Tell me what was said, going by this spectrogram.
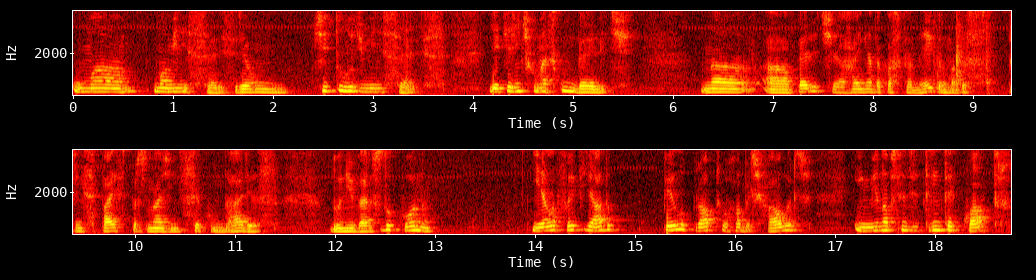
uma, uma minissérie, seria um título de minisséries. E aqui a gente começa com Bellet. Na, a é a rainha da Costa Negra, uma das principais personagens secundárias do universo do Conan. E ela foi criada pelo próprio Robert Howard em 1934,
